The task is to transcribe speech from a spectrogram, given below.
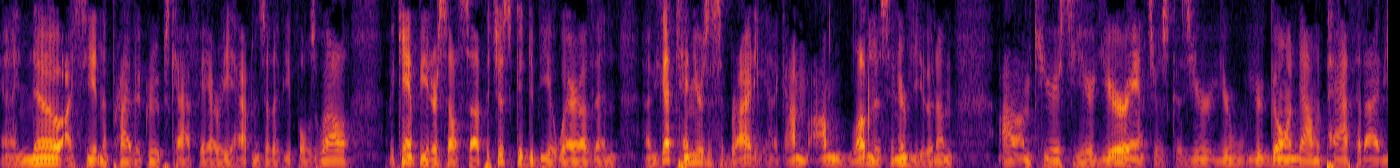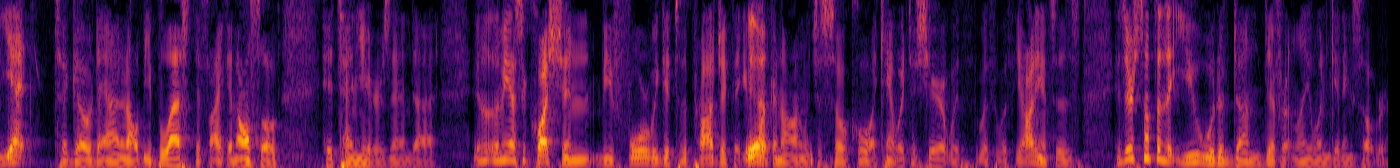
and I know I see it in the private groups, cafe, it happens to other people as well. We can't beat ourselves up. It's just good to be aware of. And um, you got 10 years of sobriety. Like I'm, I'm loving this interview, and I'm, I'm curious to hear your answers because you're, you're, you're going down the path that I've yet to go down, and I'll be blessed if I can also hit 10 years. And uh, let me ask a question before we get to the project that you're yeah. working on, which is so cool. I can't wait to share it with, with, with the audiences. Is there something that you would have done differently when getting sober?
